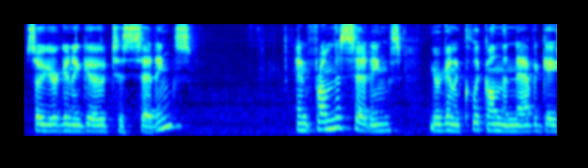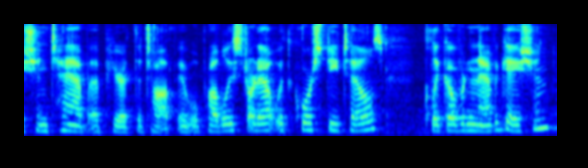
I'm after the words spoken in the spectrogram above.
So you're going to go to Settings. And from the Settings, you're going to click on the Navigation tab up here at the top. It will probably start out with Course Details. Click over to Navigation.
